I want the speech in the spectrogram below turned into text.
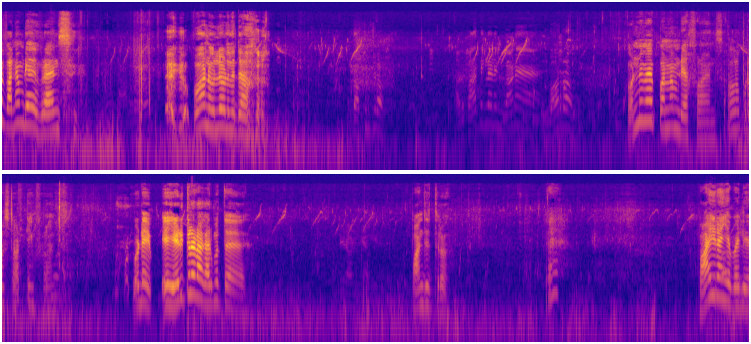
ஒன்றுமே பண்ண முடியாது ஃப்ரெண்ட்ஸ் போன உள்ளே விழுந்துட்டா. ஒன்றுமே பண்ண முடியாது ஃப்ரெண்ட்ஸ் அவ்வளோ அப்புறம் ஸ்டார்டிங் ஃப்ரெண்ட்ஸ் ஒடே ஏ எடுக்கலடா கருமத்தை. பாஞ்சித்துரா ஏ? பாயிறாங்க பயிலு.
